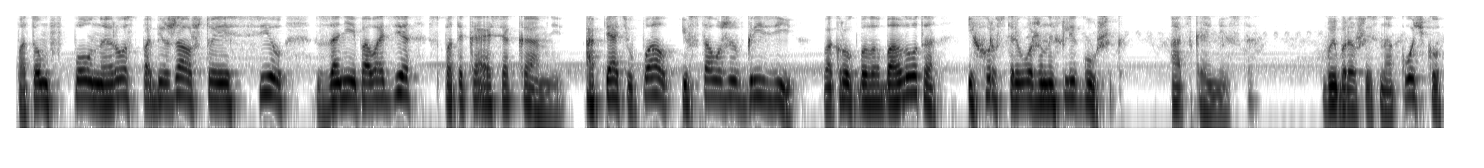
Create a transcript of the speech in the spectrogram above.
потом в полный рост побежал, что есть сил, за ней по воде, спотыкаясь о камни. Опять упал и встал уже в грязи. Вокруг было болото и хор встревоженных лягушек. Адское место. Выбравшись на кочку,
